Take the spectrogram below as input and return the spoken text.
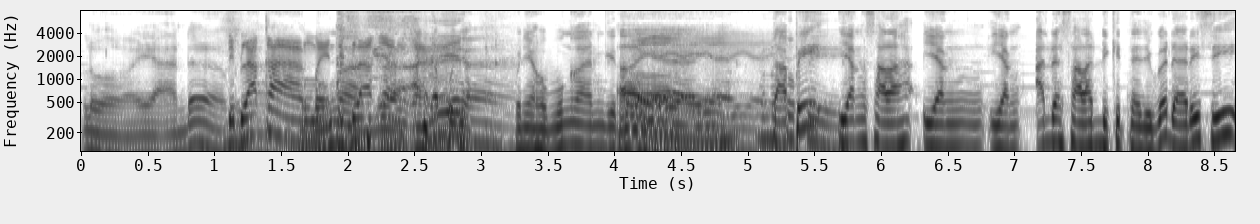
Loh ya Anda Di punya belakang, main di hubungan, belakang ya, kan. Anda punya Iya. punya hubungan gitu. Oh, Iya iya, iya iya. Tapi yang salah yang yang ada salah dikitnya juga dari si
